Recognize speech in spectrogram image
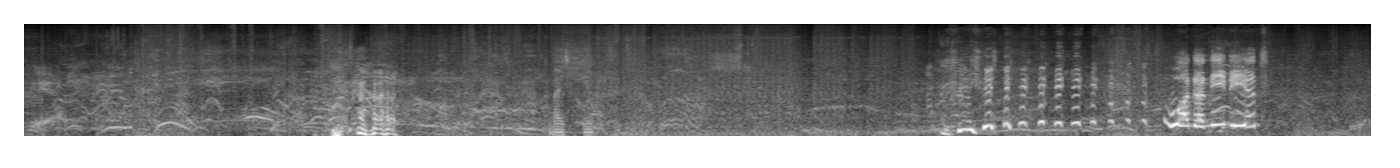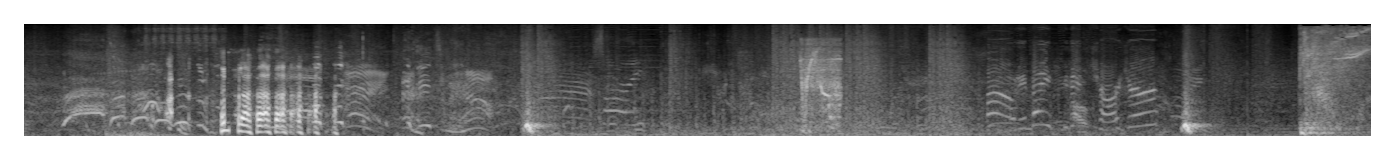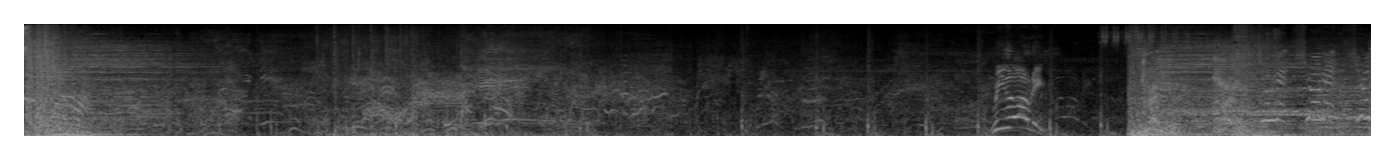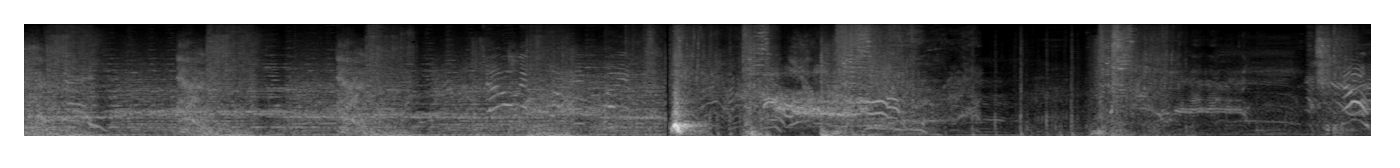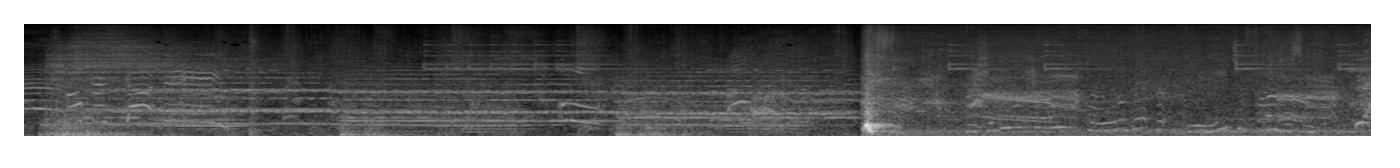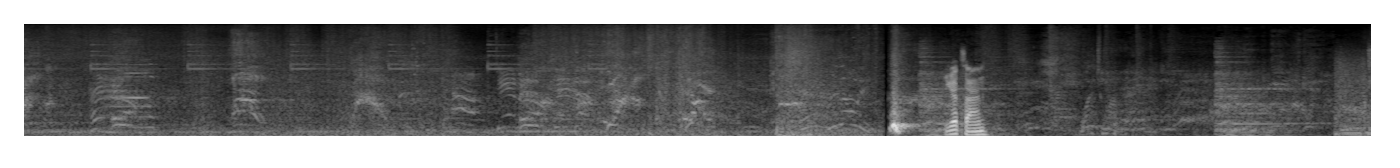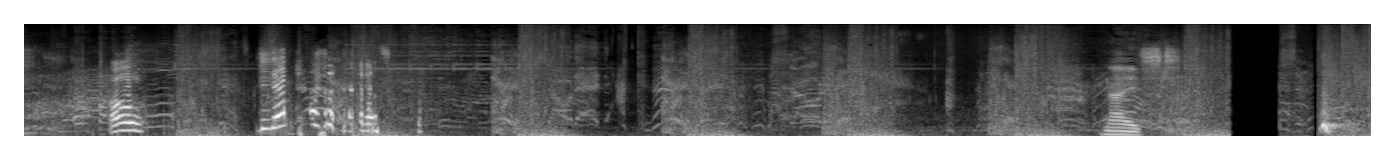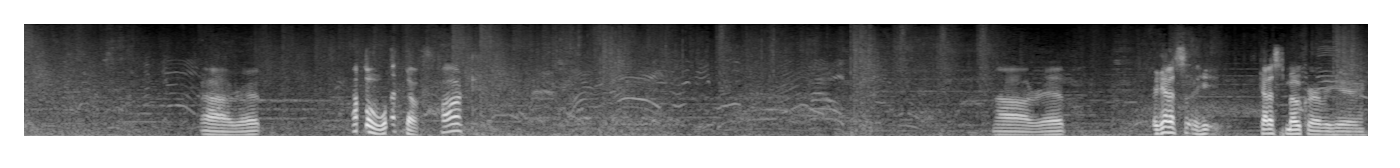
nice. point. What an idiot! Oh, did they see that charger? You got time. Oh! Yes! Nice. Ah, rip. Oh, what the fuck? Ah, rip. I got a, s- he, got a smoker over here.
